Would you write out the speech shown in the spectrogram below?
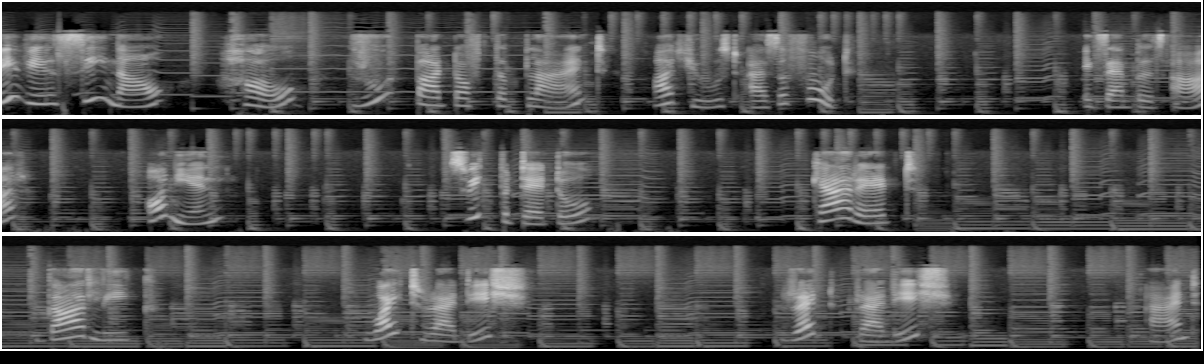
We will see now how root part of the plant are used as a food. Examples are onion, sweet potato, carrot, garlic, white radish, red radish and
